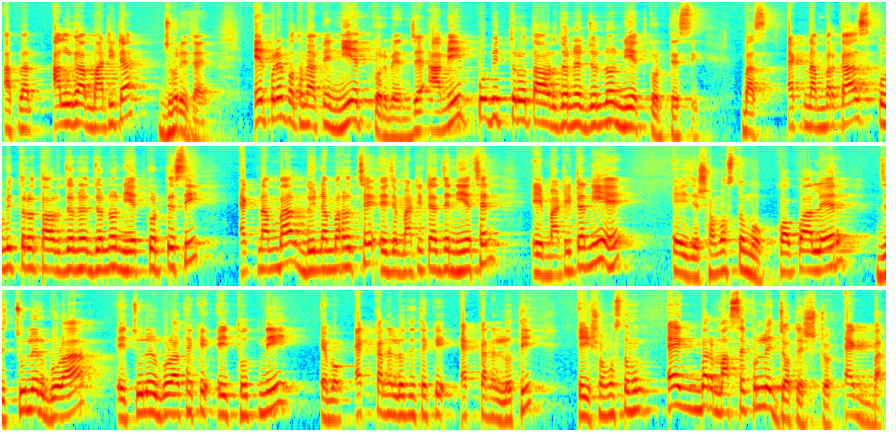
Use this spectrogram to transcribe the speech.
আপনার আলগা মাটিটা ঝরে যায়। এরপরে প্রথমে আপনি নিয়ত করবেন যে, আমি পবিত্রতা অর্জনের জন্য নিয়ত করতেছি। বাস, এক নাম্বার কাজ, পবিত্রতা অর্জনের জন্য নিয়ত করতেছি। এক নাম্বার, দুই নাম্বার হচ্ছে এই যে মাটিটা যে নিয়েছেন, এই মাটিটা নিয়ে এই যে সমস্ত মুখ, কপালের যে চুলের গোড়া, এই চুলের গোড়া থেকে এই থুতনি এবং এক কানের লতি থেকে এক কানের লতি, এই সমস্ত মুখ একবার মাসে করলে যথেষ্ট, একবার।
